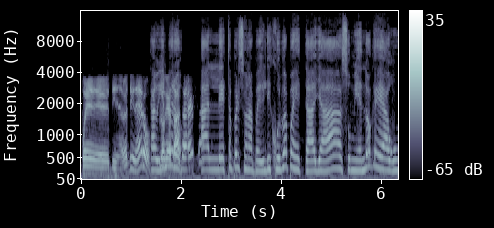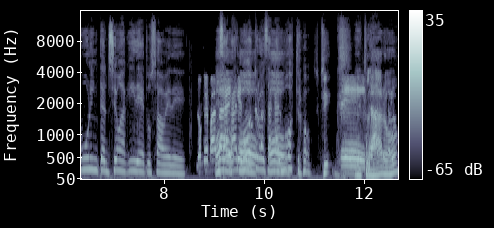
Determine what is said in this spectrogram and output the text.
pues dinero es dinero. Está lo bien, que pero pasa es al esta persona pedir disculpas, pues está ya asumiendo que hubo una intención aquí de, tú sabes, de, lo que de pasa Oh, es sacar que el oh, monstruo, de sacar oh. monstruo. Sí, Eh, claro,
